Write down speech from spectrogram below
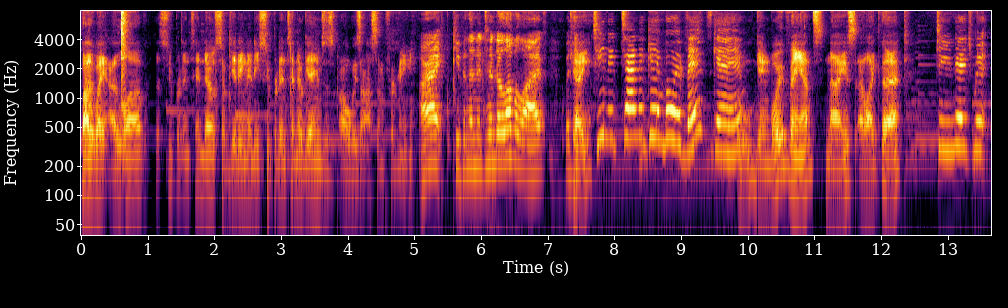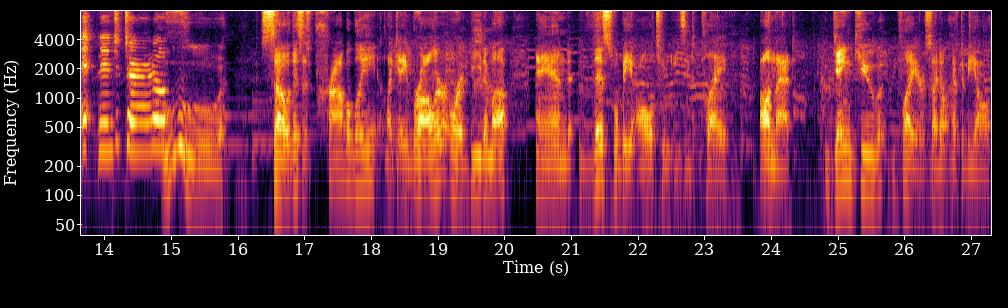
By the way, I love the Super Nintendo, so getting any Super Nintendo games is always awesome for me. All right, keeping the Nintendo love alive with Okay. a teeny tiny Game Boy Advance game. Ooh, Game Boy Advance. Nice. I like that. Teenage Mutant Ninja Turtles. Ooh. So this is probably like a brawler or a beat 'em up, and this will be all too easy to play on that GameCube player, so I don't have to be all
